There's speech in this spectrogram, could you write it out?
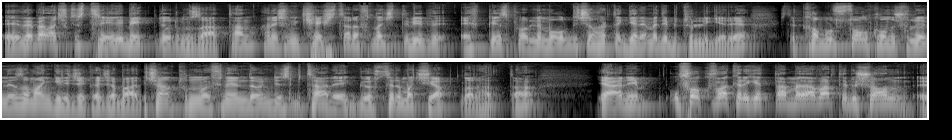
E, ve ben açıkçası train'i bekliyorum zaten. Hani şimdi cache tarafında ciddi bir FPS problemi olduğu için harita gelemedi bir türlü geri. İşte Cobblestone konuşuluyor ne zaman gelecek acaba? Geçen turnuva finalinde öncesi bir tane gösteri maçı yaptılar hatta. Yani ufak ufak hareketlenmeler var. Tabii şu an e,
